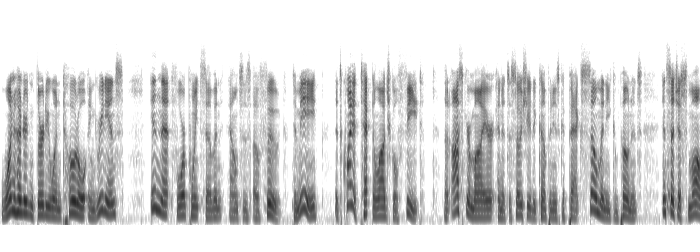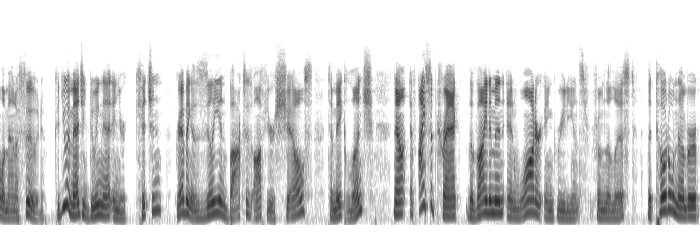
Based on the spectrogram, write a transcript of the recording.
131 total ingredients in that 4.7 ounces of food. To me, it's quite a technological feat that Oscar Mayer and its associated companies could pack so many components in such a small amount of food. Could you imagine doing that in your kitchen? Grabbing a zillion boxes off your shelves to make lunch? Now, if I subtract the vitamin and water ingredients from the list, the total number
